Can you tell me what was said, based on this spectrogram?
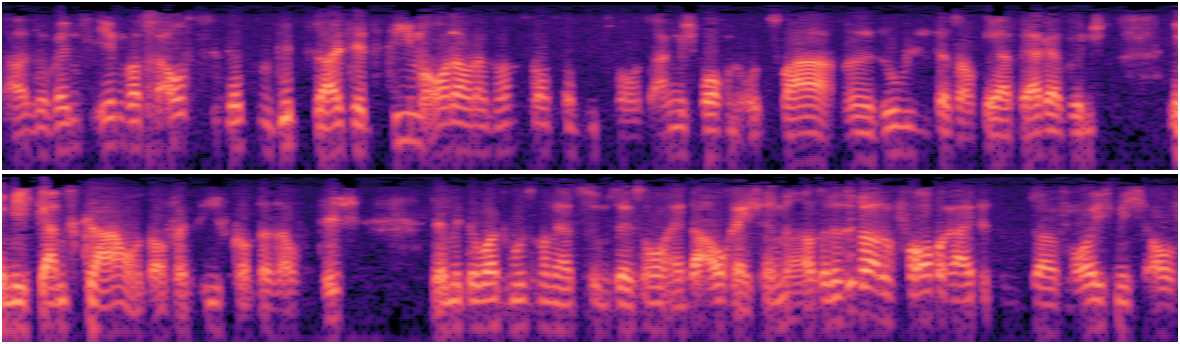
Also wenn es irgendwas aufzusetzen gibt, sei es jetzt Teamorder oder sonst was, dann ist bei uns angesprochen und zwar äh, so, wie sich das auch der Berger wünscht, nämlich ganz klar und offensiv kommt das auf den Tisch. Denn mit sowas muss man ja zum Saisonende auch rechnen. Also da sind wir also vorbereitet und da freue ich mich auf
